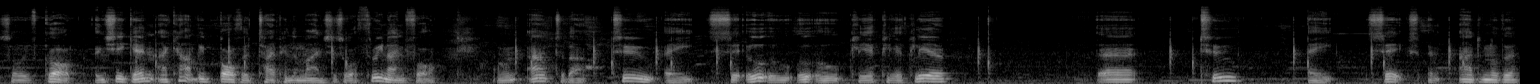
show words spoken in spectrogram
So we've got, and you see again, I can't be bothered typing the minuses, so I've got 394. I'm going to add to that 286, ooh, ooh, ooh, ooh, clear, clear, clear. Uh, 286 and add another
